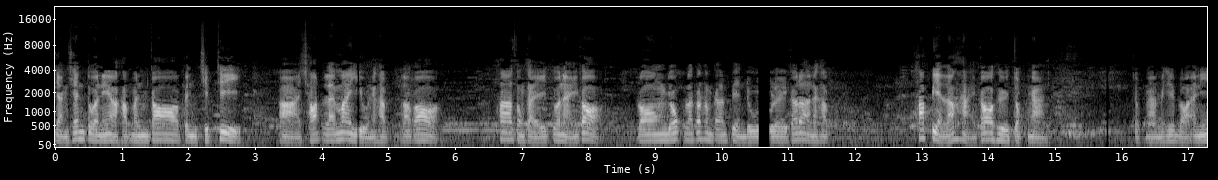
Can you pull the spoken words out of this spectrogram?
อย่างเช่นตัวนี้ครับ มันก็เป็นชิปที่ช็อตและไหมอยู่นะครับ แล้วก็ถ้าสงสัยตัวไหนก็ ลองยกแล้วก็ทำการเปลี่ยนดูเลยก็ได้นะครับ ถ้าเปลี่ยนแล้วหายก็คือจบงาน จบงานไปเรียบร้อย อันนี้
